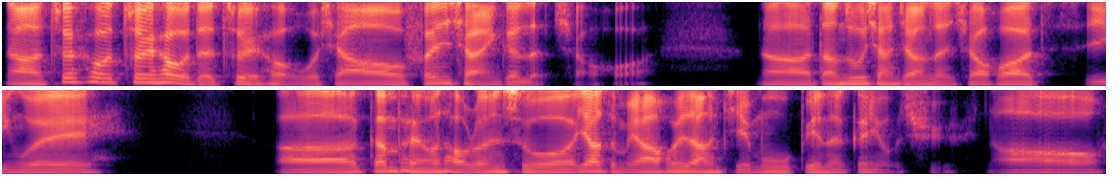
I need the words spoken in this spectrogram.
那最后最后的最后，我想要分享一个冷笑话。那当初想讲冷笑话，只是因为呃跟朋友讨论说要怎么样会让节目变得更有趣，然后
